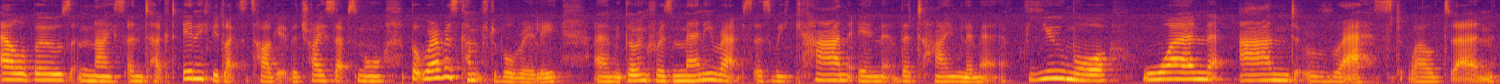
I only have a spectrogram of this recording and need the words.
elbows nice and tucked in if you'd like to target the triceps more, but wherever is comfortable, really. Um, going for as many reps as we can in the time limit. A few more, one and rest. Well done.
